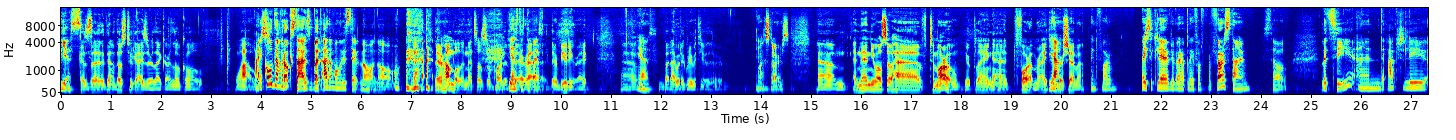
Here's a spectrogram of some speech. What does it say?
yes. because uh, you know those two guys are like our local. Wow. I call them rock stars, but Adam always said no, no. yeah, they're humble, and that's also part of Yes, their the uh, their beauty, right? Um, Yes. But I would agree with you; they're rock Yeah. stars. Um, and then you also have tomorrow. You're playing at Forum, right? Yeah. In Beersheba. in forum. Basically, everywhere I play for, for first time. So let's see. And actually,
